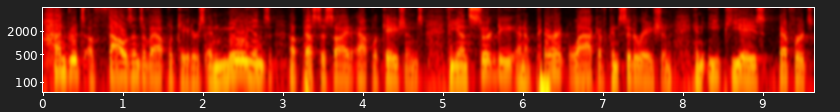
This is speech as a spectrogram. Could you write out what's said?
hundreds of thousands of applicators and millions of pesticide applications, the uncertainty and apparent lack of consideration in EPA's efforts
